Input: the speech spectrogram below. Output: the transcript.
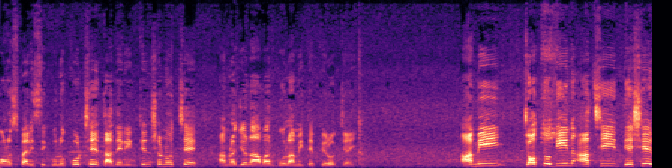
কনস্পাইরেসিগুলো করছে, তাদের ইন্টেনশন হচ্ছে আমরা যেন আবার গোলামিতে ফেরত যাই। আমি যতদিন আছি, দেশের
